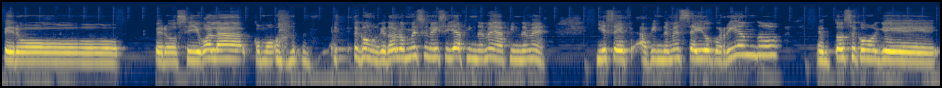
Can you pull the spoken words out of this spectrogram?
Pero, pero se llegó a la, como, este como que todos los meses uno dice ya a fin de mes, a fin de mes. Y ese a fin de mes se ha ido corriendo. Entonces como que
